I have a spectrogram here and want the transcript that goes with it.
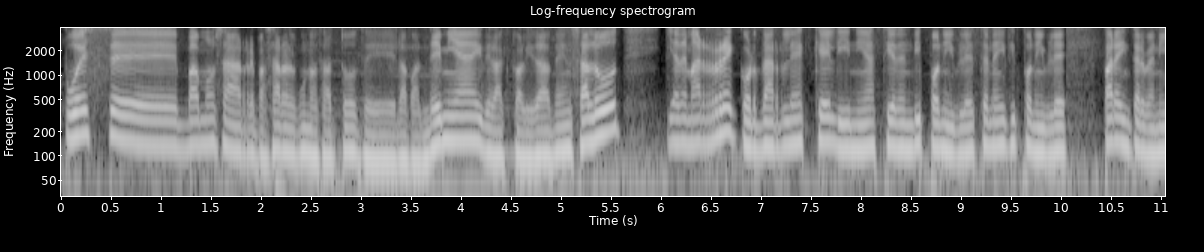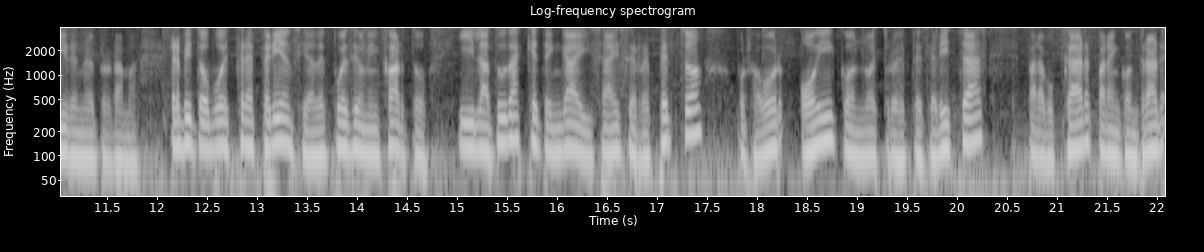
pues eh, vamos a repasar algunos datos de la pandemia y de la actualidad en salud y además recordarles qué líneas tienen disponibles, tenéis disponibles para intervenir en el programa. Repito, vuestra experiencia después de un infarto y las dudas que tengáis a ese respecto, por favor, hoy con nuestros especialistas para buscar, para encontrar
